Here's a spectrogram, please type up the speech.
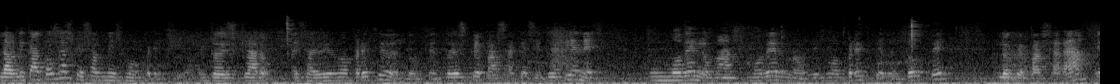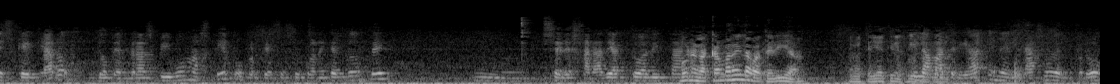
la única cosa es que es al mismo precio. Entonces, claro, es al mismo precio del 12. Entonces, ¿qué pasa? Que si tú tienes un modelo más moderno al mismo precio del 12, lo que pasará es que, claro, lo tendrás vivo más tiempo, porque se supone que el 12 mm, se dejará de actualizar. bueno, la cámara y la batería. La batería tiene Y la batería en el caso del Pro.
